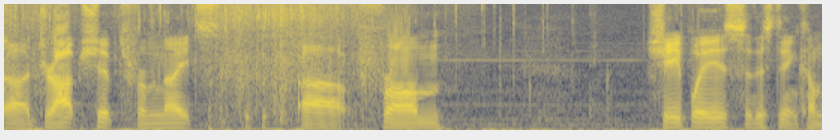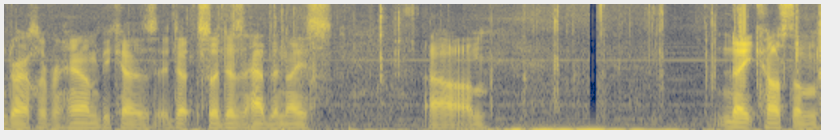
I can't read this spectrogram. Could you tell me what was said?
uh, drop shipped from Knights uh, from Shapeways, so this didn't come directly from him because it so it doesn't have the nice um, Knight custom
